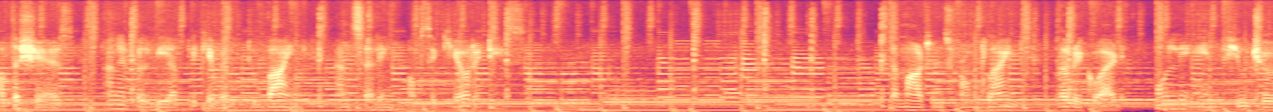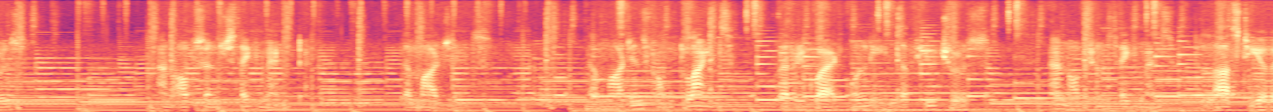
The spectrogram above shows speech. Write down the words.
of the shares and it will be applicable to buying and selling of securities. The margins from clients were required only in futures and options segment. The margins the margins from clients were required only in the futures and option segments last year,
